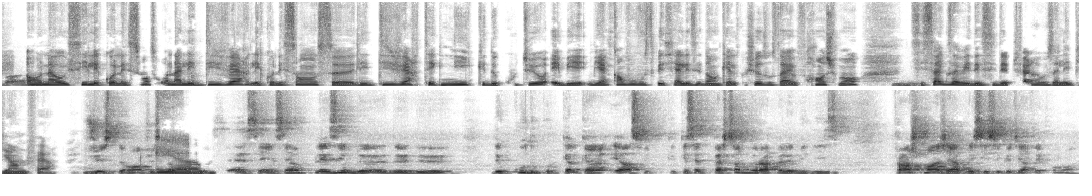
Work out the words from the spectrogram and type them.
Voilà. On a aussi les connaissances, on a les divers, les connaissances, euh, les divers techniques de couture. Et bien, bien quand vous vous spécialisez dans quelque chose, vous savez franchement, Mhm. c'est ça que vous avez décidé de faire et vous allez bien le faire. Justement, euh, C'est- un plaisir de, de, de, de coudre pour quelqu'un et ensuite que, que cette personne me rappelle et me dise Franchement, j'ai apprécié ce que tu as fait pour moi.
